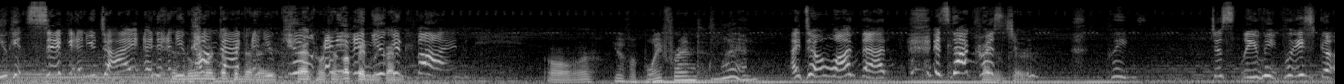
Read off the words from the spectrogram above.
You get sick and you die, and, and youฉันรู้ come มันจะ back เป็นอะไร and you แฟ kill นของฉันก็เป็น anything เหมือ you นกัน can find. อ๋อ You have a boyfriend? Glenn? I don't want that. It's not ใครของเธอ Christian. Please, just leave me. Please go.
